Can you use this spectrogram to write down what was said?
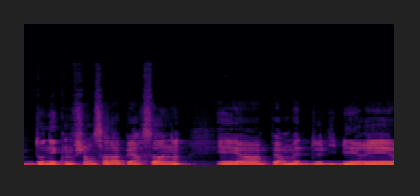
donner confiance à la personne et permettre de libérer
